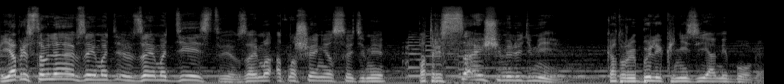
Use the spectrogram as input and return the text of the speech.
Я представляю взаимодействие, взаимоотношения с этими потрясающими людьми, которые были князьями Бога.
